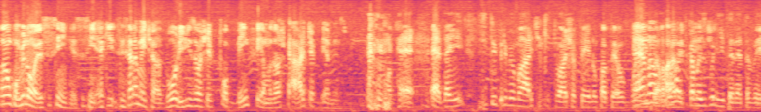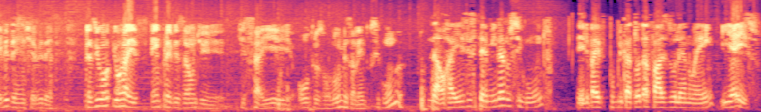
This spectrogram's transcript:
Não, combinou, esse sim, esse sim. É que, sinceramente, a do Origins eu achei que ficou bem feia, mas eu acho que a arte é feia mesmo. é, é, daí se tu imprimir uma arte que tu acha feia no papel bonita, É, não, ela claro, vai ficar mais bonita, né, também. Evidente, evidente. Mas e o, e o Raiz, tem previsão de, de sair outros volumes além do segundo? Não, Raízes termina no segundo. Ele vai publicar toda a fase do Len Wayne. E é isso.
